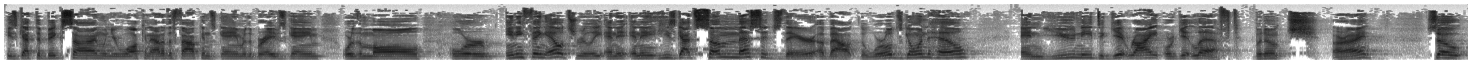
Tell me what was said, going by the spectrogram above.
he's got the big sign when you're walking out of the Falcons game or the Braves game or the mall or anything else, really. And, it, and it, he's got some message there about the world's going to hell and you need to get right or get left. But um, all right? So,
